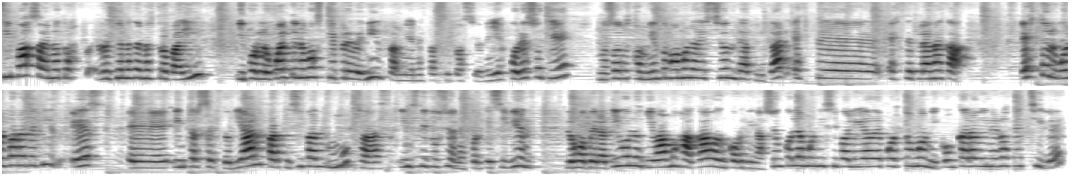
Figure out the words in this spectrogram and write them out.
sí pasa en otras regiones de nuestro país y por lo cual tenemos que prevenir también estas situaciones. Y es por eso que nosotros también tomamos la decisión de aplicar este, este plan acá. Esto, lo vuelvo a repetir, es eh, intersectorial, participan muchas instituciones, porque si bien los operativos los llevamos a cabo en coordinación con la Municipalidad de Puerto Montt y con Carabineros de Chile,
